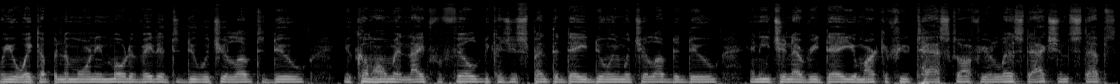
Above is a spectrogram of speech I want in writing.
where you wake up in the morning motivated to do what you love to do, you come home at night fulfilled because you spent the day doing what you love to do, and each and every day you mark a few tasks off your list, action steps,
